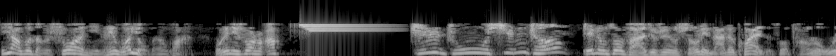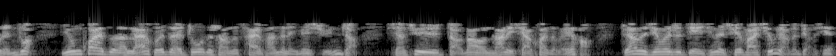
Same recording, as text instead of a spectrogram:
要不怎么说你没我有文化？我跟你说说啊，执烛寻城这种做法就是用手里拿着筷子做旁若无人状，用筷子来回在桌子上的菜盘子里面寻找，想去找到哪里下筷子为好。这样的行为是典型的缺乏修养的表现，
